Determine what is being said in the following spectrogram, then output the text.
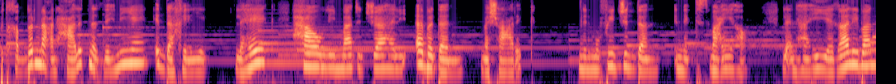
بتخبرنا عن حالتنا الذهنية الداخلية. لهيك حاولي ما تتجاهلي أبدا مشاعرك. من المفيد جدا إنك تسمعيها لأنها هي غالبا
